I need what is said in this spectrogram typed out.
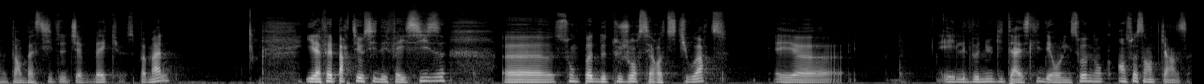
En étant bassiste de Jeff Beck, c'est pas mal. Il a fait partie aussi des Faces. Euh, son pote de toujours, c'est Rod Stewart. Et, euh, et il est devenu guitariste lead des Rolling Stones en 75.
